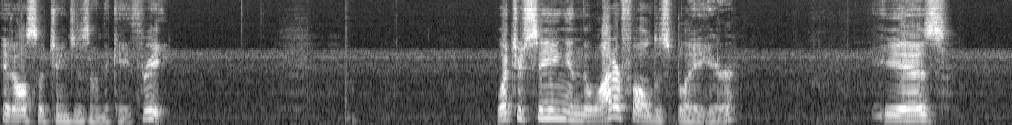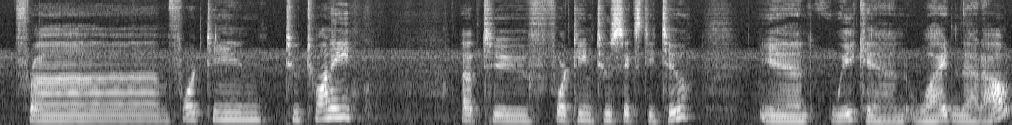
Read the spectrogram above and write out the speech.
it also changes on the K3. What you're seeing in the waterfall display here is from 14220 up to 14262 and we can widen that out.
